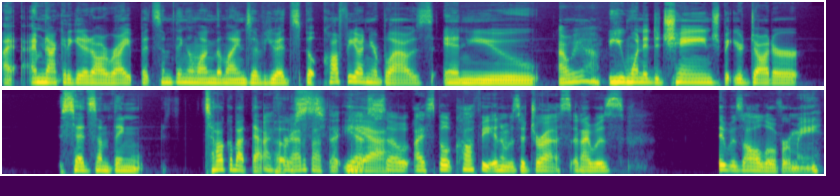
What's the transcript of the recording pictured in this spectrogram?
I, I'm not going to get it all right, but something along the lines of you had spilt coffee on your blouse and you Oh yeah. you wanted to change, but your daughter said something. Talk about that I post. forgot about that. Yeah. So I spilled coffee and it was a dress and I was it was all over me.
